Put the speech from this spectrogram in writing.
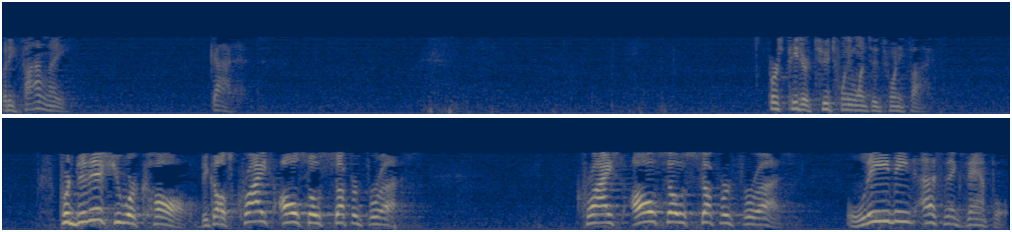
But he finally got it. 1 Peter 2, 21 to 25. For to this you were called, because Christ also suffered for us. Christ also suffered for us, leaving us an example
